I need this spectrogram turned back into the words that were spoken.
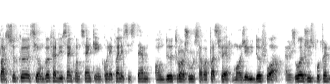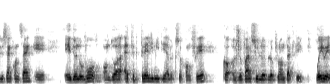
parce que si on veut faire du 5 contre 5 et on ne connaît pas les systèmes, en deux, trois jours, ça ne va pas se faire. Moi, j'ai eu deux fois un joueur juste pour faire du 5 contre 5 et, et de nouveau, on doit être très limité avec ce qu'on fait je parle sur le, plan tactique. Oui, oui,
